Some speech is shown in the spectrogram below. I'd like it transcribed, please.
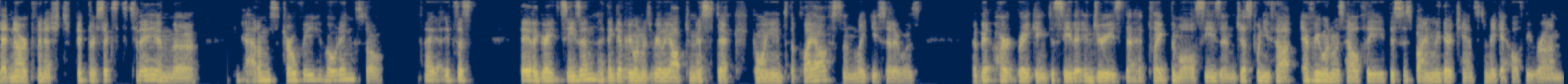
Bednar finished fifth or sixth today in the Adams Trophy voting. So I, it's just they had a great season. I think everyone was really optimistic going into the playoffs. And like you said, it was a bit heartbreaking to see the injuries that had plagued them all season. Just when you thought everyone was healthy, this is finally their chance to make a healthy run.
